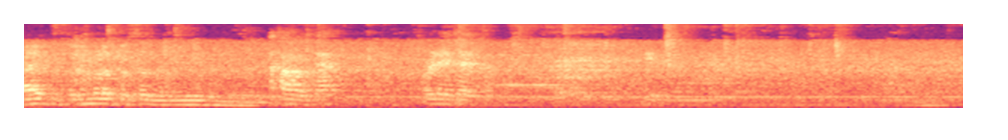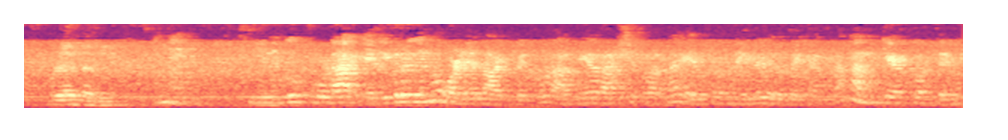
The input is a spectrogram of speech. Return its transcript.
ಆಯ್ತು ಪರಿಮಳ ಪ್ರಸಾದ ಹೌದಾ? ಒಳ್ಳೇದಾಯ್ತು. ಒಳ್ಳೇದಾಗಲಿ. ನಿನಗೂ ಕೂಡ ಎಲ್ರಿಗೂ ಒಳ್ಳೇದಾಗಬೇಕು. ಆ ದೇವರ ಆಶೀರ್ವಾದ ಎಲ್ಲರ ಮೇಲೂ ಇರಬೇಕಂತ ನಾನು ಕೇಳ್ಕೊತೇನೆ.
